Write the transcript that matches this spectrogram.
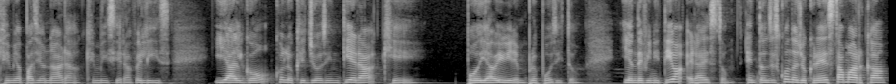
que me apasionara, que me hiciera feliz y algo con lo que yo sintiera que podía vivir en propósito. Y en definitiva era esto. Entonces cuando yo creé esta marca,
